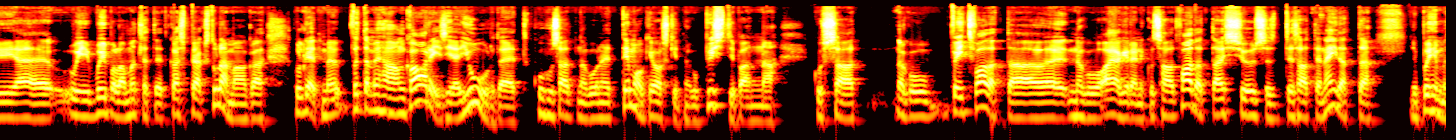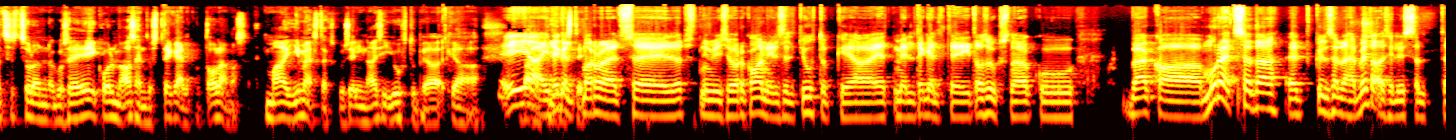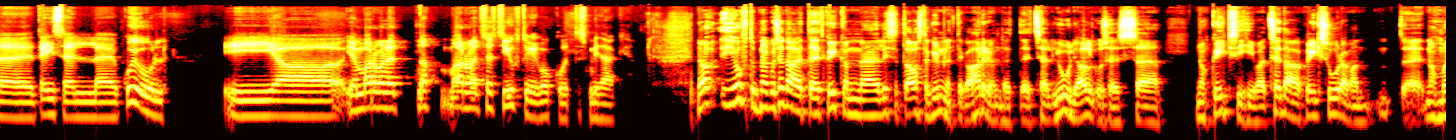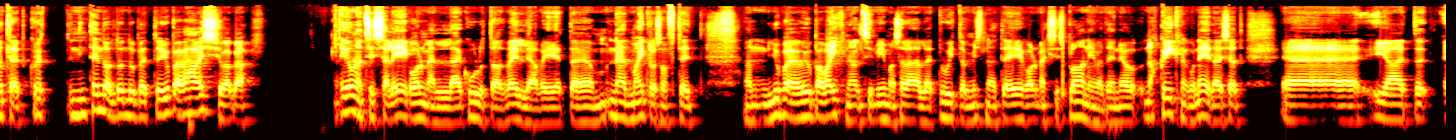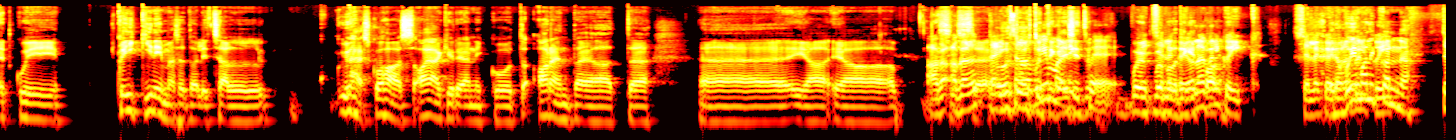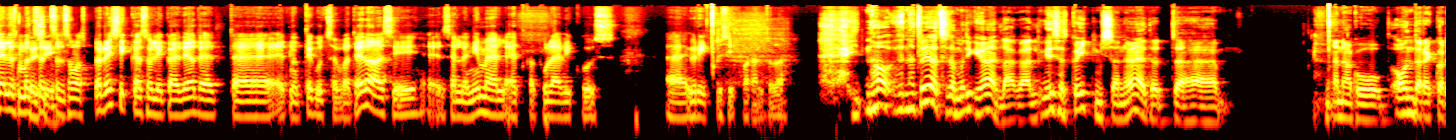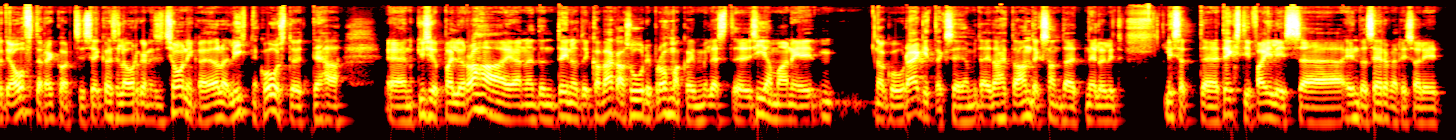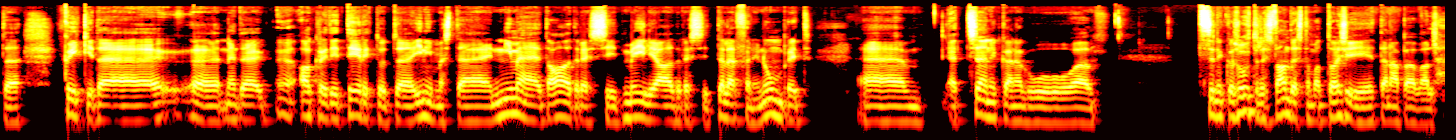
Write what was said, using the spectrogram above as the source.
või võib-olla mõtlete, et kas peaks tulema, aga kuulge, et me võtame ühe angaari siia juurde, et kuhu saad nagu need demokioskid nagu püsti panna, kus saad nagu veits vaadata, nagu ajakirjanikud saavad vaadata asju, te saate näidata. ja põhimõtteliselt sul on nagu see E3-e asendus tegelikult olemas, et ma ei imestaks, kui selline asi juhtub ja, ja. ja ei, tegelikult ma arvan, et see täpselt niiviisi orgaaniliselt juhtubki ja et meil tegelikult ei tasuks nagu väga muretseda, et küll see läheb edasi lihtsalt äh, teisel äh, kujul. ja, ja ma arvan, et noh, ma arvan, et sellest ei juhtugi kokkuvõttes midagi no juhtub nagu seda, et, et kõik on äh, lihtsalt aastakümnetega harjunud, et, et seal juuli alguses noh, kõik sihivad seda, kõik suuremad noh, mõtlevad, kurat, Nintendo'l tundub, et jube vähe asju, aga ju nad siis seal E3-l kuulutavad välja või et äh, näed, Microsoft on jube, jube vaikne olnud siin viimasel ajal, et huvitav, mis nad E3-ks siis plaanivad, on ju, noh, kõik nagu need asjad. Äh, ja et, et kui kõik inimesed olid seal ühes kohas, ajakirjanikud, arendajad äh, ja, ja. aga, aga noh, täitsa võimalik, et sellega ei ole veel kõik. sellega ei ole veel kõik selles mõttes, et sealsamas pressikas oli ka teade, et, et nad tegutsevad edasi selle nimel, et ka tulevikus äh, üritusi korraldada. no nad võivad seda muidugi öelda, aga lihtsalt kõik, mis on öeldud äh, nagu on the record ja off the record, siis ega selle organisatsiooniga ei ole lihtne koostööd teha. Nad küsivad palju raha ja nad on teinud ikka väga suuri prohmakaid, millest siiamaani nagu räägitakse ja mida ei taheta andeks anda, et neil olid lihtsalt äh, tekstifailis äh, enda serveris olid äh, kõikide nende akrediteeritud inimeste nimed, aadressid, meiliaadressid, telefoninumbrid. Ähm, et see on ikka nagu see on ikka suhteliselt andestamatu asi tänapäeval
